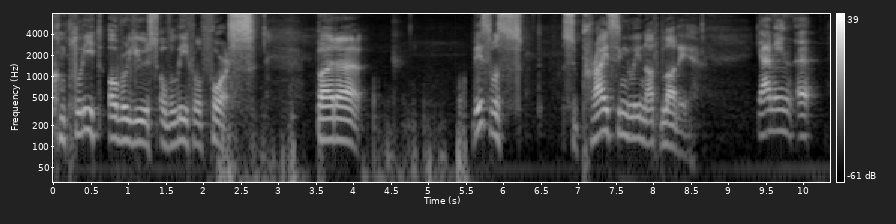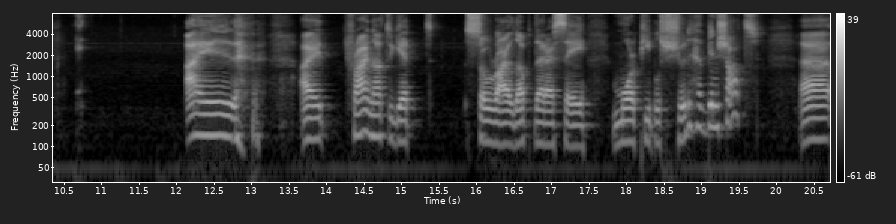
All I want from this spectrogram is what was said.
complete overuse of lethal force. But uh, this was surprisingly not bloody. Yeah, I mean, uh, I I try not to get so riled up that I say more people should have been shot. Uh,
